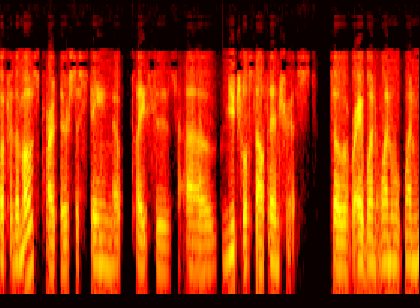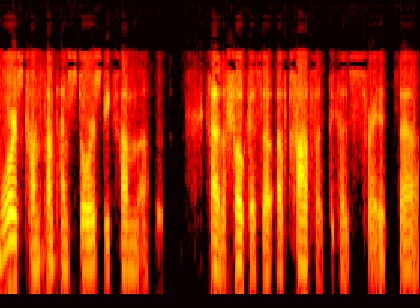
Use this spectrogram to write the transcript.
But for the most part, they're sustained places of mutual self-interest. So right when when when wars come, sometimes stores become kind of the focus of, of conflict because right it's uh,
